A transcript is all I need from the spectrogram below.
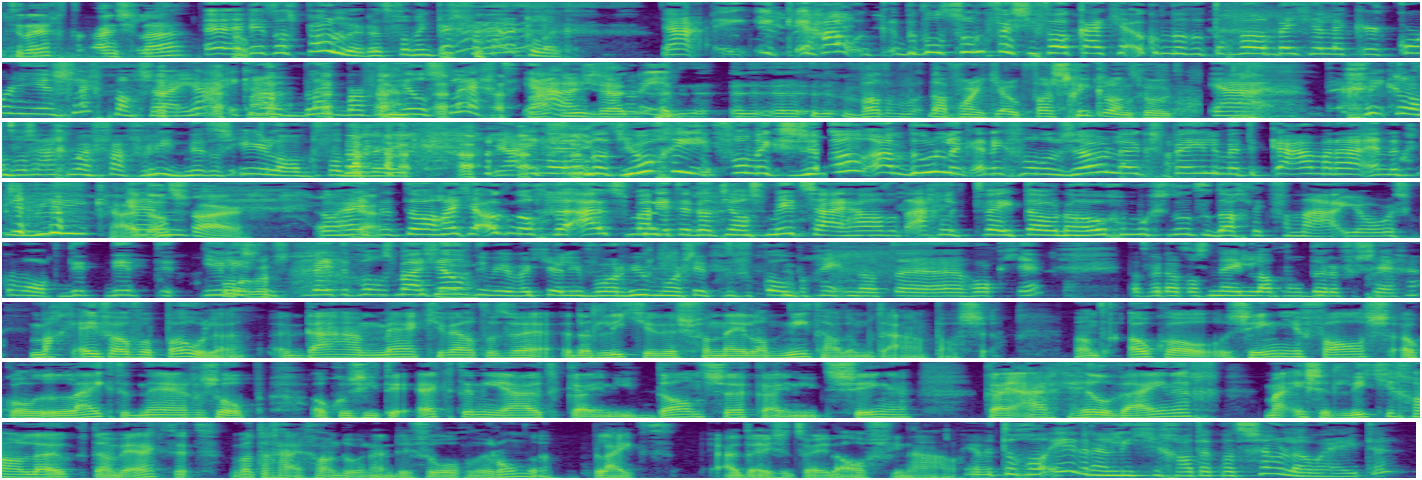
Terecht, Angela? Eh, Dit was Polen, dat vond ik best vermakelijk. Ja, ik, ik, hou, ik bedoel, Songfestival kijk je ook omdat het toch wel een beetje lekker corny en slecht mag zijn. Ja, ik hou blijkbaar van heel slecht. Maar Ja, Angela, sorry. eh, eh, eh, wat, wat- dan vond je ook vast Griekenland goed. Ja, Griekenland was eigenlijk mijn favoriet, net als Ierland van de week. Ja, ik vond dat jochie vond ik zo aandoenlijk en ik vond hem zo leuk spelen met de camera en het publiek. Ja, en, dat is waar. Oh, heet Ja. het, toen had je ook nog de uitsmijter dat Jan Smit zei, hij had het eigenlijk twee tonen hoger moesten doen. Toen dacht ik van, nou jongens, kom op, dit, dit, dit- jullie weten volgens mij zelf niet meer wat jullie voor humor zitten te verkondigen in dat hokje. Dat we dat als Nederland nog durven zeggen. Mag ik even over Polen? Daaraan merk je wel dat we dat liedje dus van Nederland niet hadden moeten aanpassen. Want ook al zing je vals, ook al lijkt het nergens op, ook al ziet de act er niet uit, kan je niet dansen, kan je niet zingen, kan je eigenlijk heel weinig. Maar is het liedje gewoon leuk, dan werkt het. Want dan ga je gewoon door naar de volgende ronde. Blijkt uit deze tweede halve finale. We hebben toch al eerder een liedje gehad, ook wat solo heette.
